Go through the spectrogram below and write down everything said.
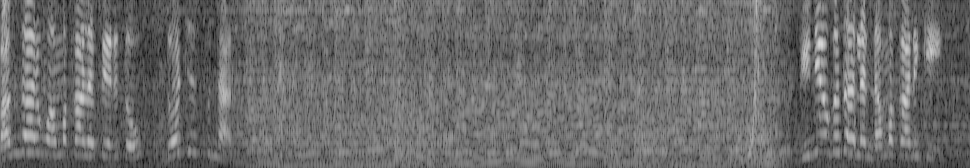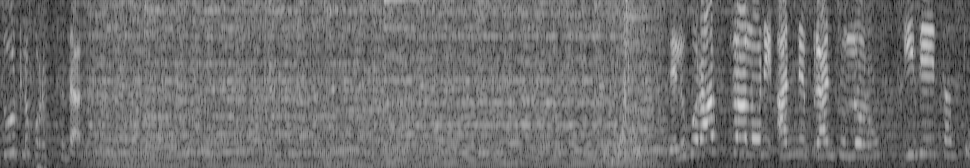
బంగారం అమ్మకాల పేరుతో దోచేస్తున్నారు. వినియోగదారుల నమ్మకానికి తూట్లు పొడుస్తున్నారు. తెలుగు రాష్ట్రాల్లోని అన్ని బ్రాంచుల్లోనూ ఇదే తంతు.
